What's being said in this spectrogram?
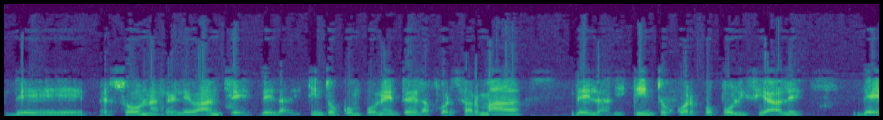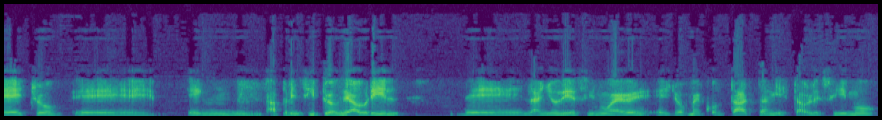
de personas relevantes de los distintos componentes de la Fuerza Armada, de los distintos cuerpos policiales. De hecho, eh, en, a principios de abril del año 19, ellos me contactan y establecimos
